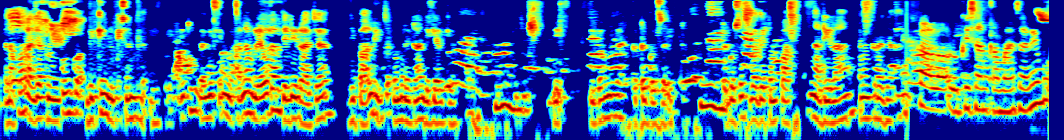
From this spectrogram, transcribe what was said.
kenapa Raja Kelungkung kok bikin lukisan kayak gitu itu bagi simbol karena beliau kan jadi raja di Bali pemerintahan di Gergen Hmm. di dibangunlah Ketegosa itu Hmm. Ketegosa sebagai tempat pengadilan dan kerajaan kalau lukisan kamasannya bu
